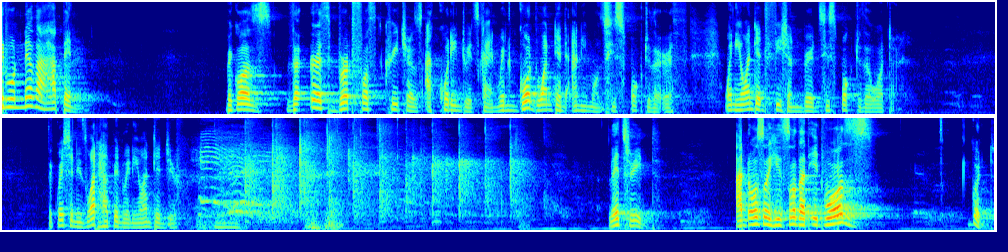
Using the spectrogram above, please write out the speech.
It will never happen. Because the earth brought forth creatures according to its kind. When God wanted animals, He spoke to the earth. When He wanted fish and birds, He spoke to the water. The question is, what happened when He wanted you? Let's read. And also, He saw that it was good.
